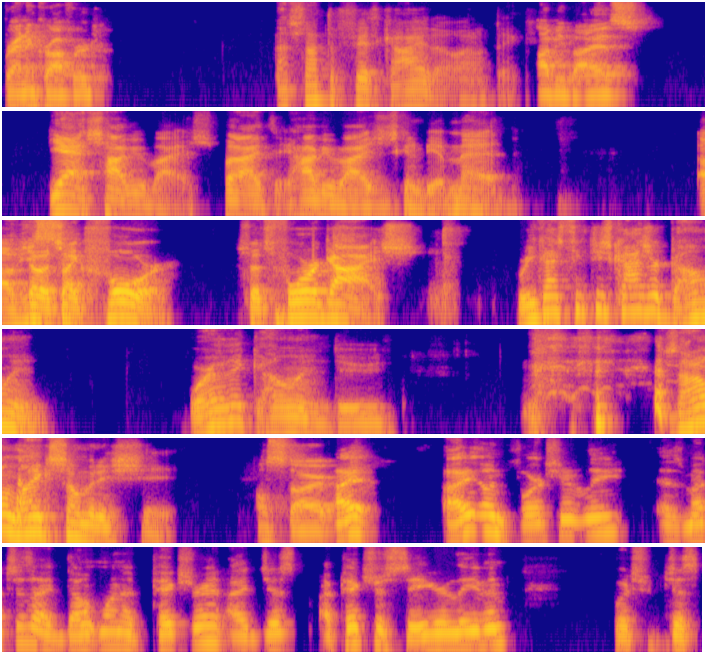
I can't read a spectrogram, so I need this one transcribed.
Brandon Crawford. That's not the fifth guy, though. I don't think. Javy Baez. Yes, Javy Baez, but I think Javy Baez is going to be a med. Oh, so it's like four. So it's four guys. Where do you guys think these guys are going? Where are they going, dude? Because I don't like some of this shit. I'll start. I, I unfortunately, as much as I don't want to picture it, I just I picture Seager leaving which just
